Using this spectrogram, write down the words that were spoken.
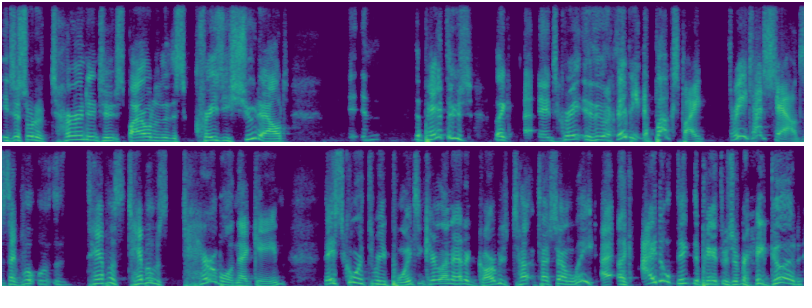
it just sort of turned into spiraled into this crazy shootout. It, the Panthers, like uh, it's great. Like, they beat the Bucs by three touchdowns. It's like well, Tampa. Tampa was terrible in that game. They scored three points, and Carolina had a garbage t- touchdown late. I, like I don't think the Panthers are very good,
